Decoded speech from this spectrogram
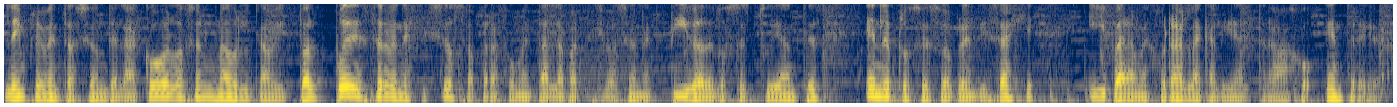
La implementación de la coevaluación en aula virtual puede ser beneficiosa para fomentar la participación activa de los estudiantes en el proceso de aprendizaje y para mejorar la calidad del trabajo entregado.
